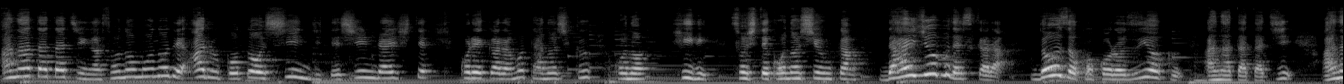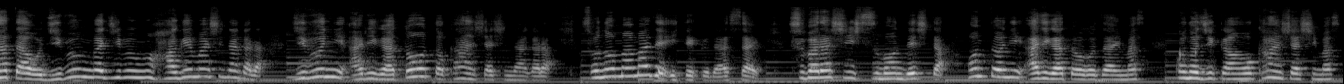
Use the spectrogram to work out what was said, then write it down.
あなたたちがそのものであることを信じて信頼して、これからも楽しく、この日々、そしてこの瞬間、大丈夫ですから、どうぞ心強くあなたたち、あなたを自分が自分を励ましながら、自分にありがとうと感謝しながら、そのままでいてください。素晴らしい質問でした。本当にありがとうございます。この時間を感謝します。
